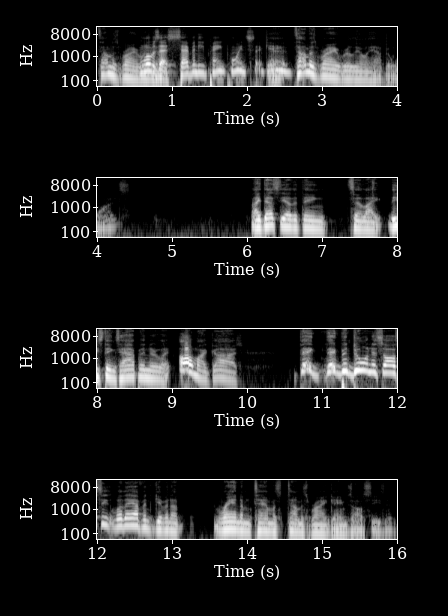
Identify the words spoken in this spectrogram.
Thomas Bryant. Really what was that? Seventy paint points that game. Yeah, Thomas Bryant really only happened once. Like that's the other thing. To like these things happen, they're like, oh my gosh, they they've been doing this all season. Well, they haven't given up random Thomas Thomas Bryant games all season.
